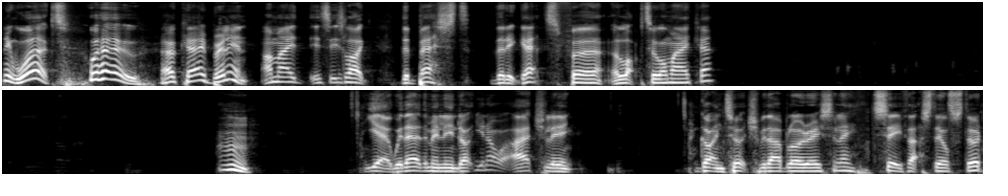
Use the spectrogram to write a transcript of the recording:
And it worked. Whoa. Okay, brilliant. I made this is like the best that it gets for a lock tool maker. Mm. Yeah, without the million dollars. You know what? I actually got in touch with Abloy recently to see if that still stood.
